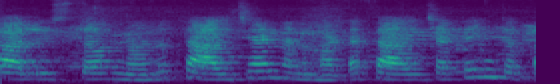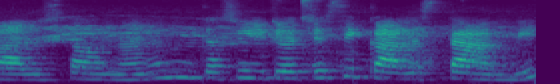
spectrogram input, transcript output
కాలుస్తూ ఉన్నాను. తాల్చాను అనమాట తాల్చాక ఇంకా కాలుస్తూ ఉన్నాను. ఇంకా స్వీట్ వచ్చేసి కాలుస్తూ ఉంది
